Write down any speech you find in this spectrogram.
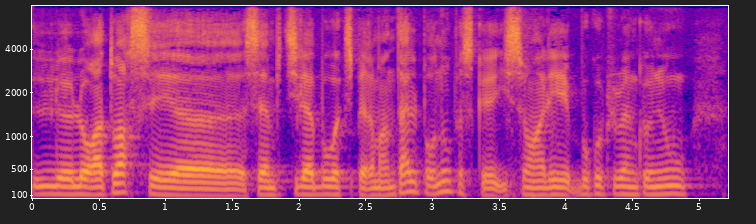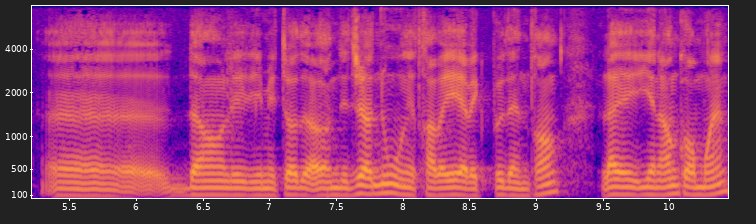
l'oratoire, c'est un petit labo expérimental pour nous, parce qu'ils sont allés beaucoup plus loin que nous euh, dans les, méthodes. déjà, nous, on est travaillé avec peu d'intrants. Là, il y en a encore moins.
